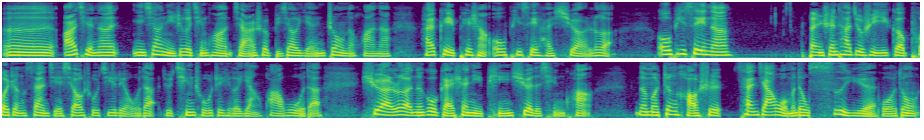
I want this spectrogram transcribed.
嗯，而且呢，你像你这个情况，假如说比较严重的话呢，还可以配上 O P C 还血尔乐。O P C 呢，本身它就是一个破症散结、消除肌瘤的，就清除这些个氧化物的。血尔乐能够改善你贫血的情况。那么正好是参加我们的四月活动，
